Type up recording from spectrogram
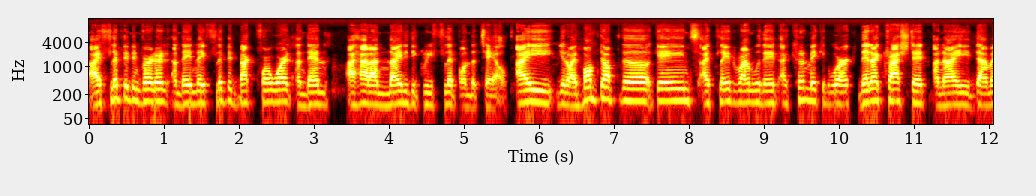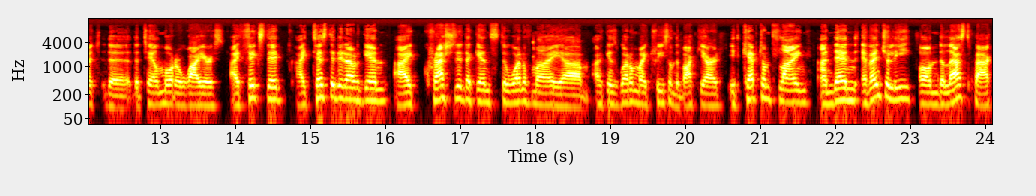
I flipped it inverted and then they flipped it back forward and then I had a 90 degree flip on the tail. I, you know, I bumped up the gains. I played around with it. I couldn't make it work. Then I crashed it and I damaged the, the tail motor wires. I fixed it. I tested it out again. I crashed it against one of my, um, against one of my trees on the backyard. It kept on flying. And then eventually on the last pack,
